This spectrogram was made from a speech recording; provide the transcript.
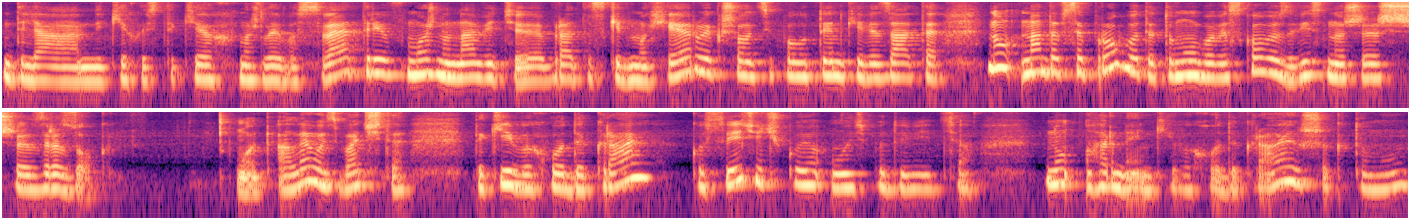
для якихось таких, можливо, светрів. Можна навіть е, брати з кідмохеру, якщо ці паутинки в'язати. Ну, треба все пробувати, тому обов'язково, звісно ж, зразок. От, але ось бачите, такий виходить край косичечкою. Ось, подивіться. Ну, гарненький виходить краюшок, тому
